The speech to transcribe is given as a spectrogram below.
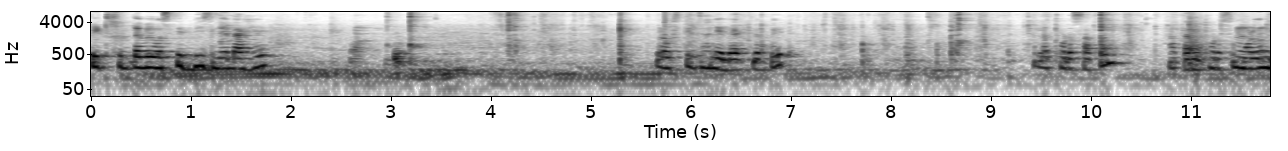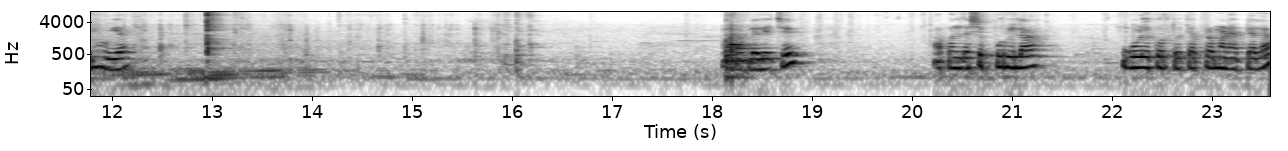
पीठसुद्धा व्यवस्थित भिजलेलं आहे. व्यवस्थित झालेलं आहे आपलं पीठ. त्याला थोडंसं आपण हाताने थोडंसं मळून घेऊया. आपल्याला याचे. आपण जसे पुरीला गोळे करतो त्याप्रमाणे आपल्याला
